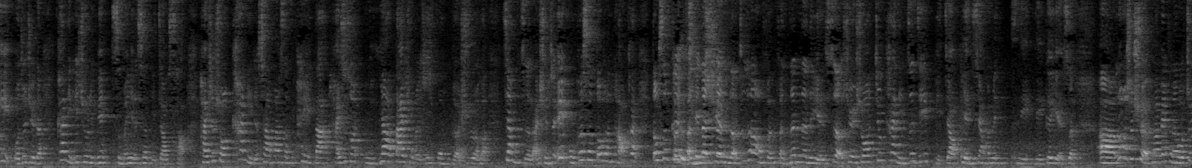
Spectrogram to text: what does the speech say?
易，我就觉得看你衣橱里面。什么颜色比较少？还是说看你的上半身配搭？还是说你要带出来就是风格是如何？这样子来选择？哎，五个色都很好看，都是粉粉嫩嫩的，就是那种粉粉嫩嫩的颜色。所以说就看你自己比较偏向那边哪哪个颜色啊？如果是选方面，可能我就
